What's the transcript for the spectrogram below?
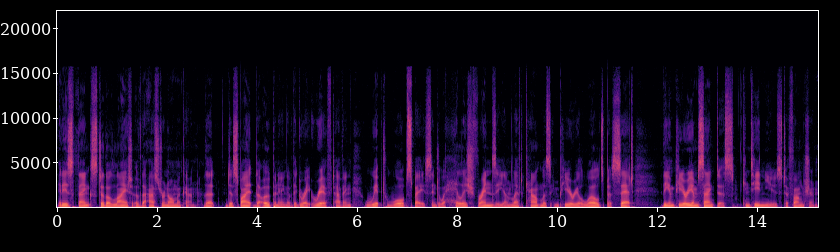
It is thanks to the light of the Astronomicon that, despite the opening of the Great Rift having whipped warp space into a hellish frenzy and left countless Imperial worlds beset, the Imperium Sanctus continues to function.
